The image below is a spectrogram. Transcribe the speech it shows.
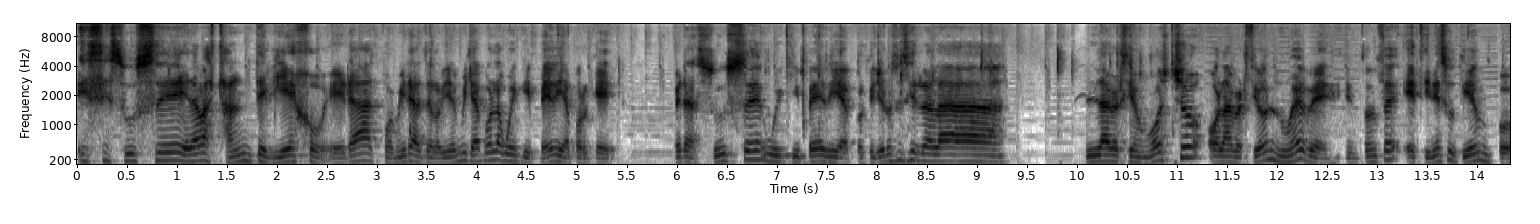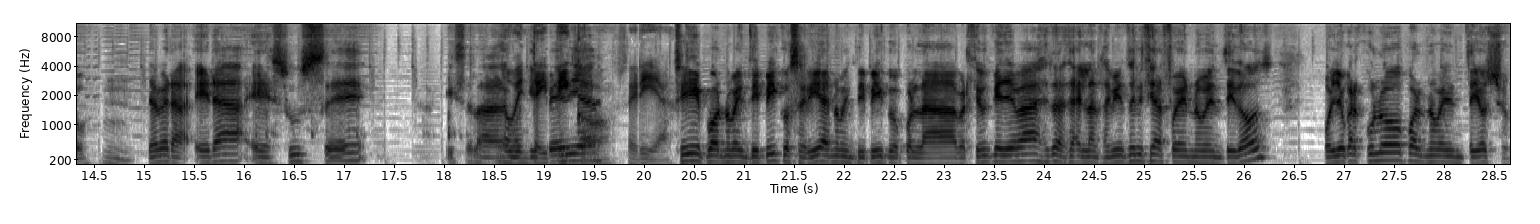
Ese SUSE era bastante viejo. Era, pues mira, te lo voy a mirar por la Wikipedia, porque. Espera, SUSE Wikipedia, porque yo no sé si era la, la versión 8 o la versión 9. Entonces, eh, tiene su tiempo. Mm. Ya verá, era eh, SUSE 90 y pico sería. Sí, por 90 y pico sería 90 y pico. Por la versión que llevas, el lanzamiento inicial fue en 92, o yo calculo por 98.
